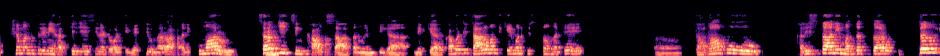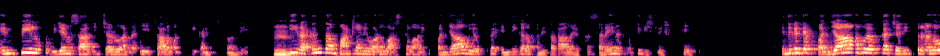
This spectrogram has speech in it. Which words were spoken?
ముఖ్యమంత్రిని హత్య చేసినటువంటి వ్యక్తి ఉన్నారో అతని కుమారుడు సరబ్జీత్ సింగ్ ఖాల్సా అతను ఎంపీగా నెగ్గారు. కాబట్టి చాలా మందికి ఏమనిపిస్తోందంటే ఆ, దాదాపు ఖలిస్తానీ మద్దతుదారు ఇద్దరు ఎంపీలు విజయం సాధించారు అన్నది చాలా మందికి కనిపిస్తోంది. ఈ రకంగా మాట్లాడేవాడు వాస్తవానికి పంజాబ్ యొక్క ఎన్నికల ఫలితాల యొక్క సరైనటువంటి విశ్లేషణ చేయదు ఎందుకంటే పంజాబ్ యొక్క చరిత్రలో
